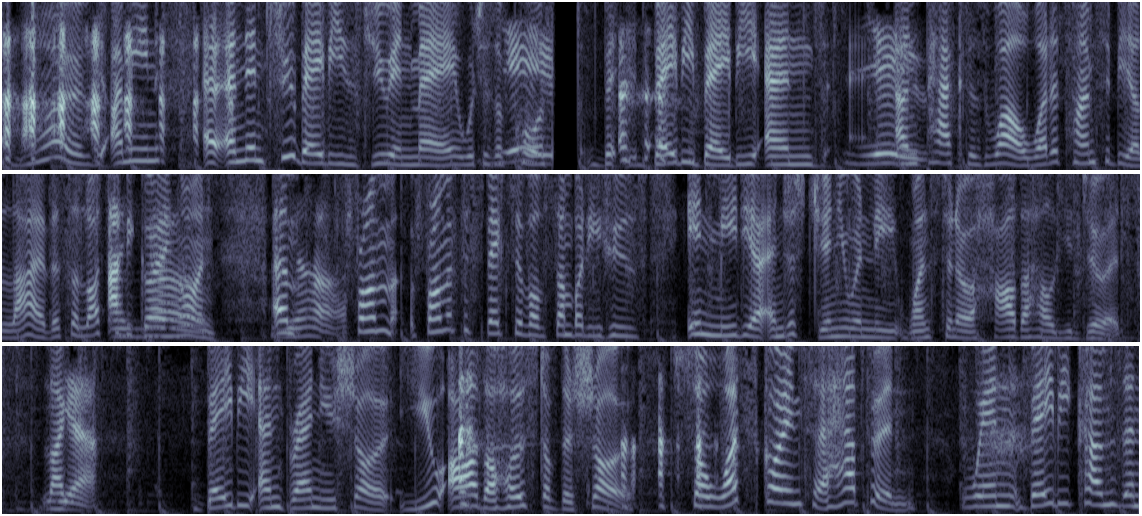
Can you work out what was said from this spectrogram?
No, I mean, and then two babies due in May, which is, of Yes. course, ba- baby, baby, and Yes. unpacked as well. What a time to be alive. There's a lot to I be going know. on. Um, Yeah. From from a perspective of somebody who's in media and just genuinely wants to know how the hell you do it, like. yeah. baby and brand new show. You are the host of the show. So what's going to happen when baby comes and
